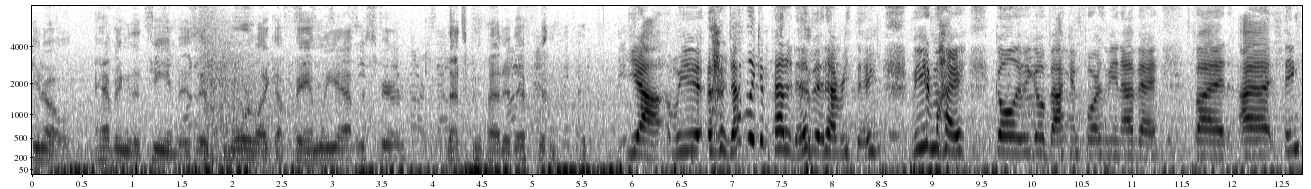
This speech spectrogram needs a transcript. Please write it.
you know, having the team? Is it more like a family atmosphere that's competitive? Yeah, we are definitely competitive in everything. Me and my goalie, we go back and forth, me and Eve. But I think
